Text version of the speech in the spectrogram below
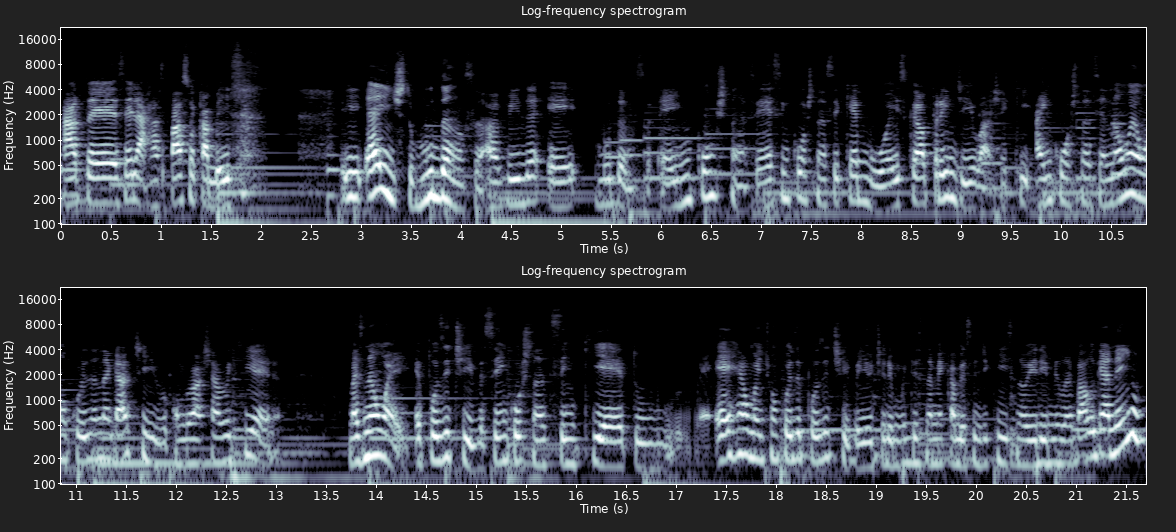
até, sei lá, raspar sua cabeça. E é isto, mudança. A vida é mudança, é inconstância. É essa inconstância que é boa. É isso que eu aprendi, eu acho. Que a inconstância não é uma coisa negativa, como eu achava que era. Mas não é, é positiva. Ser inconstante, ser inquieto, é realmente uma coisa positiva. E eu tirei muito isso na minha cabeça de que isso não iria me levar a lugar nenhum.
